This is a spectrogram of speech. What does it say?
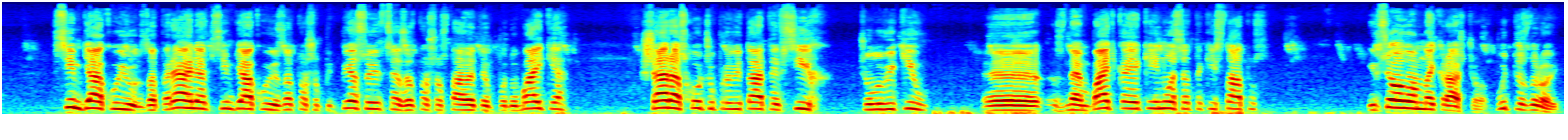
всім дякую за перегляд, всім дякую за те, що підписуєтеся, за те, що ставите вподобайки. Ще раз хочу привітати всіх чоловіків е, з Днем Батька, який носять такий статус. І всього вам найкращого. Будьте здорові!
